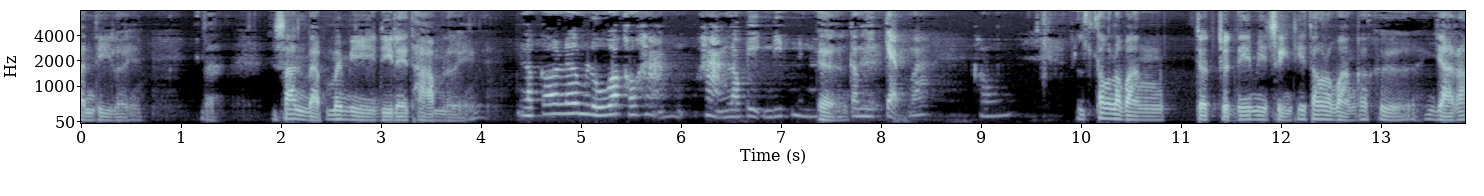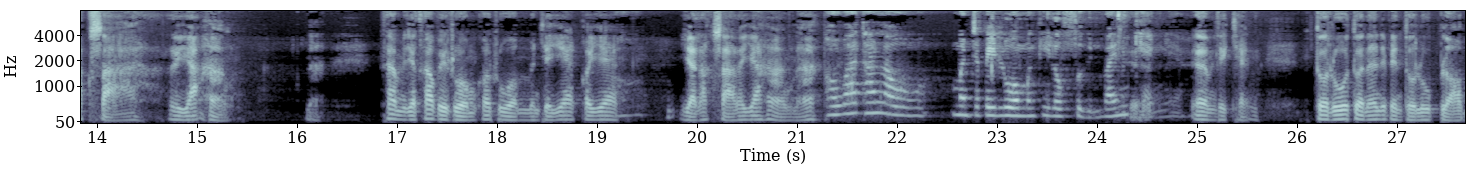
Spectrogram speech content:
ทันทีเลยนะสั้นแบบไม่มีดีเลยไทม์เลย แล้วก็เริ่มรู้ว่าเขาห่างห่างเราไปอีกนิดนึงก็มีแก็บว่าเขาต้องระวังจุดจุดนี้มีสิ่งที่ต้องระวังก็คือ อย่ารักษาระยะห่างนะ ถ้ามันจะเข้าไปรวมก็รวม มันจะแยกก็แยก อย่ารักษาระยะห่างนะ เพราะว่าถ้าเรา มันจะไปรวมบางทีเราฝืนไว้มันแข็งเนี่ยเออมันจะแข็ง ตัวรู้ตัวนั้นจะเป็นตัวรู้ปลอม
